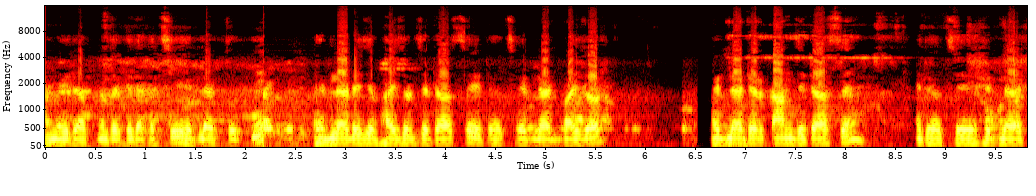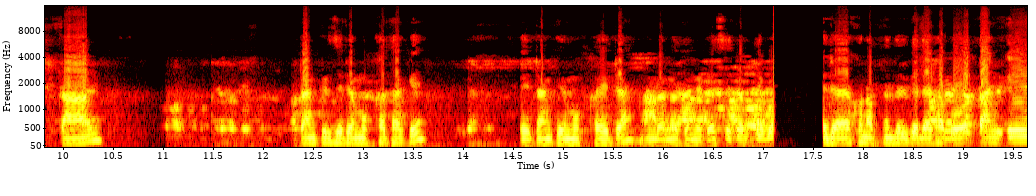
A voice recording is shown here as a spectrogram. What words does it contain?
আমি এটা আপনাদেরকে দেখাচ্ছি হেডলাইট থুতনি হেডলাইটের যে ভাইজর যেটা আছে, এটা হচ্ছে হেডলাইট ভাইজর হেডলাইটের কান যেটা আছে, এটা হচ্ছে হেডলাইট কান। টাঙ্কির যেটা মুখা থাকে, এই টাঙ্কির মুখা এটা। আমরা নতুন এটা সেট আপ দিব। এটা এখন আপনাদেরকে দেখাবো টাঙ্কির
